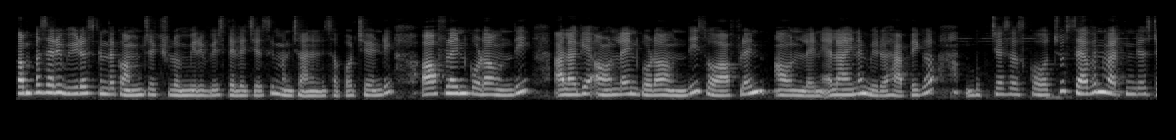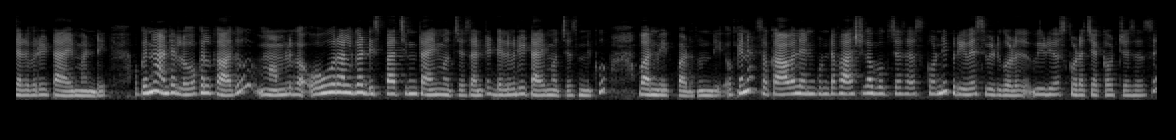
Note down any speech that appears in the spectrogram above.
కంపల్సరీ వీడియోస్ కింద కామెంట్ సెక్షన్‌లో మీ రివ్యూస్ తెలియజేసి మన ఛానల్ని సపోర్ట్ చేయండి. ఆఫ్‌లైన్ కూడా ఉంది. అలాగే ఆన్‌లైన్ కూడా ఉంది. సో, ఆఫ్‌లైన్, ఆన్‌లైన్ ఎలా అయినా మీరు హ్యాపీగా బుక్ చేసేసుకోవచ్చు. Seven working days delivery time అండి. ఓకేనా? అంటే లోకల్ కాదు. మామూలుగా ఓవరాల్‌గా డిస్పాచింగ్ టైం వచ్చేసి అంటే డెలివరీ టైం వచ్చేసి మీకు వన్ వీక్ పడుతుంది. ఓకేనా? సో, కావాలి అనుకుంటే ఫాస్ట్‌గా బుక్ చేసేసుకోండి. ప్రీవియస్ వీడియో కూడా వీడియోస్ కూడా చెక్అవుట్ చేసేసి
